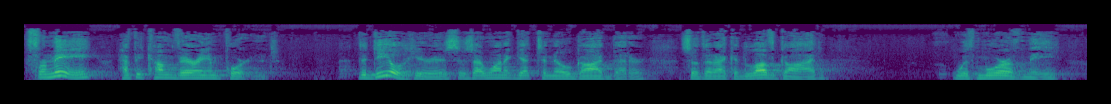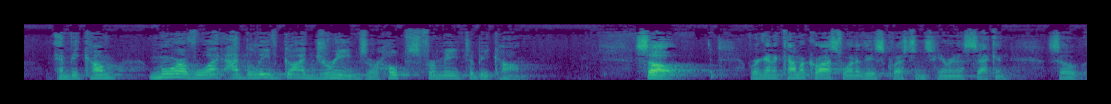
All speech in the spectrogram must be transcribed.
for me, have become very important. The deal here is, is I want to get to know God better so that I could love God with more of me and become more of what I believe God dreams or hopes for me to become. So, we're going to come across one of these questions here in a second, so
